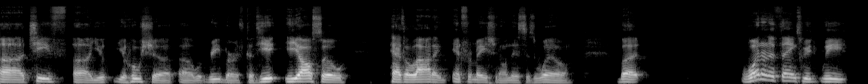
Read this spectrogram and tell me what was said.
uh, Chief uh, Yahusha uh, with Rebirth because he he also has a lot of information on this as well. But one of the things we we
